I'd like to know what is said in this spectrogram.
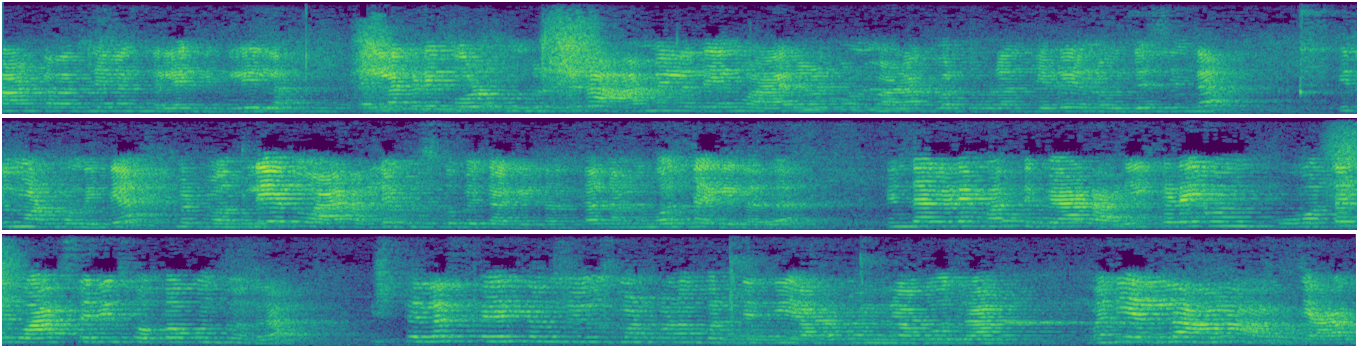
ಮಾಡ್ತಾರ ಅಂತ ನಂಗೆ ತಲೆ ಇರ್ಲಿಲ್ಲ ಎಲ್ಲ ಕಡೆ ಬೋರ್ಡ್ ಮುಂದಿರ್ತೀರ ಆಮೇಲೆ ಅದೇನು ವಾಯರ್ ಹೇಳ್ಕೊಂಡು ಮಾಡಕ್ ಬರ್ತಬಿಡ ಅಂತೇಳಿ ಅನ್ನೋ ಉದ್ದೇಶದಿಂದ ಇದು ಮಾಡ್ಕೊಂಡಿದ್ದೆ. ಬಟ್ ಮೊದಲೇ ಅದು ವಯರ್ ಅಲ್ಲೇ ಬಿಡಿಸ್ಕೋಬೇಕಾಗಿತ್ತು ಅಂತ ನಮ್ಗೆ ಗೊತ್ತಾಗಿಲ್ಲ ಅದು. ಹಿಂದಾಗಡೆ ಮತ್ತೆ ಬ್ಯಾಡ. ಈ ಕಡೆ ಒಂದು ಮೂವತ್ತೈದು ವಾರ ಸರಿ ಸೋಫಾ ಅಂತಂದ್ರ ಇಷ್ಟೆಲ್ಲ ಸ್ಪೇಸ್ ನಮ್ಗೆ ಯೂಸ್ ಮಾಡ್ಕೊಳಕ್ ಬರ್ತೈತಿ ಯಾರ ಬಂದ್ರ ಹೋದ್ರ ಮನಿ ಎಲ್ಲ ಜಾಗ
